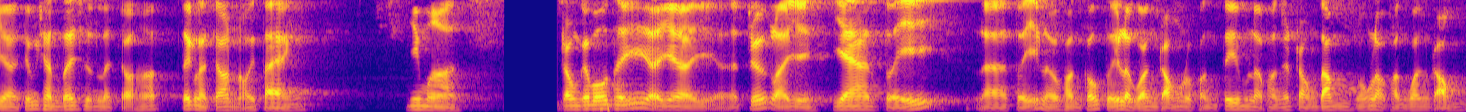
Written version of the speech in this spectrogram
giờ chúng sanh tới sinh là cho hết, tức là cho nội tạng. Nhưng mà trong cái bố thí ờ, ờ, trước là gì? Da tủy là tủy, là phần cốt tủy là quan trọng, rồi phần tim là phần ở trọng tâm, cũng là phần quan trọng.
